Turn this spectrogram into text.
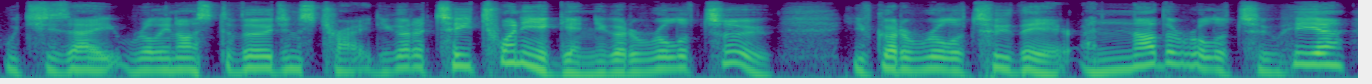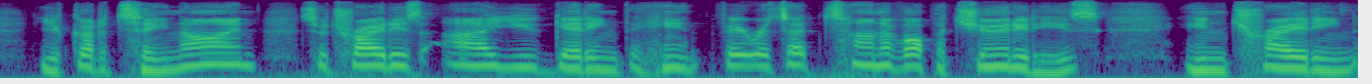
which is a really nice divergence trade. You've got a t20 again you've got a rule of two you've got a rule of two there. Another rule of two here you've got a t9 so traders are you getting the hint? There is a ton of opportunities in trading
